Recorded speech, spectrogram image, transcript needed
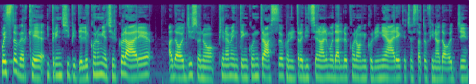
Questo perché i principi dell'economia circolare ad oggi sono pienamente in contrasto con il tradizionale modello economico lineare che c'è stato fino ad oggi,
